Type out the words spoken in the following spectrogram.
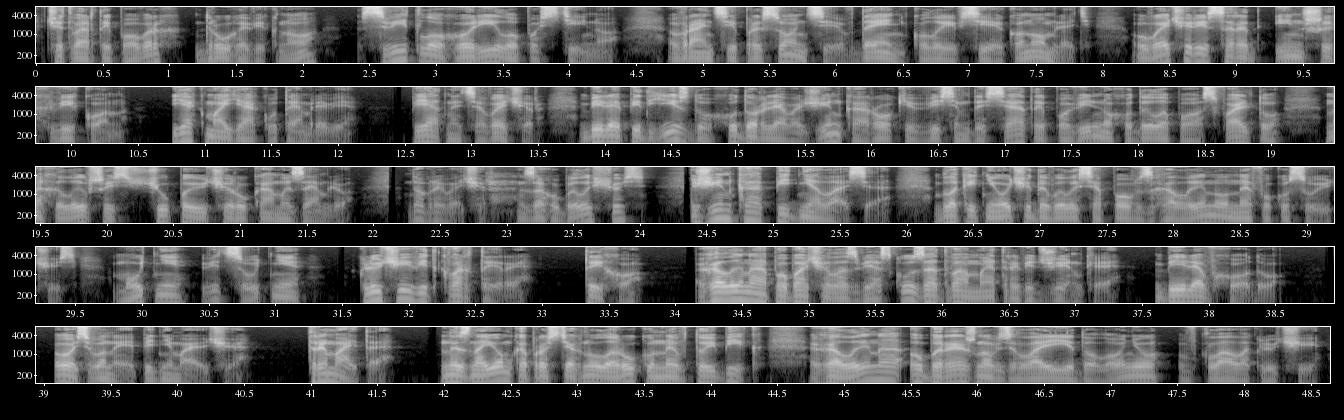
Четвертий поверх, друге вікно, світло горіло постійно. Вранці при сонці, вдень, коли всі економлять, увечері серед інших вікон, як маяк у темряві. П'ятниця вечір. Біля під'їзду худорлява жінка років 80 повільно ходила по асфальту, нахилившись, щупаючи руками землю. Добрий вечір. Загубили щось? Жінка піднялася. Блакитні очі дивилися повз Галину, не фокусуючись. Мутні, відсутні. Ключі від квартири. Тихо. Галина побачила зв'язку за два метри від жінки. Біля входу. Ось вони, піднімаючи. Тримайте. Незнайомка простягнула руку не в той бік. Галина обережно взяла її долоню, вклала ключі.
